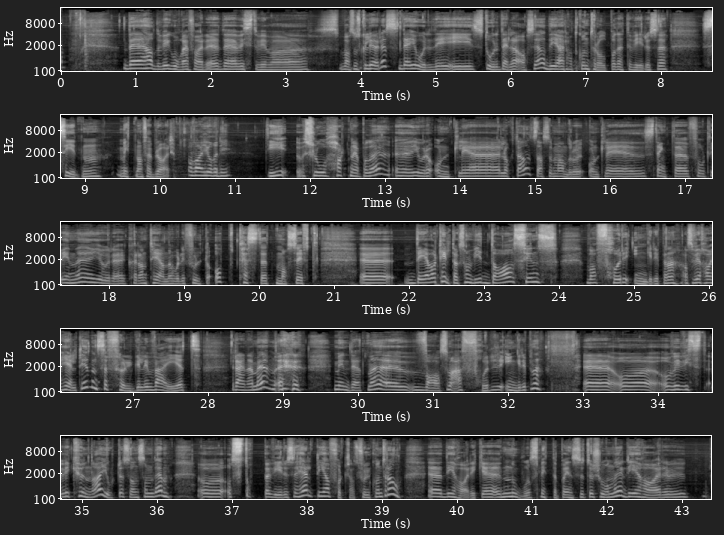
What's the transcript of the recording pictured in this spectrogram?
Det hadde vi gode erfaringer Det visste vi hva, hva, som skulle gjøres. Det gjorde de i store deler av Asia. De har hatt kontroll på dette viruset siden midten av februar. Og hva gjorde de? De slo hardt ned på det, eh, gjorde ordentlige lockdowns, altså med andre ord ordentlig stengte folk inne, gjorde karantene hvor de fulgte opp, testet massivt. Eh, det var tiltak som vi da syns var for inngripende. Altså Vi har hele tiden selvfølgelig veiet regner jeg med, myndighetene eh, hva som er for inngripende. Og, og vi, visste, vi, kunne ha gjort det sånn som dem, og stoppe viruset helt. De har fortsatt full kontroll. De har ikke noen smitte smitte på institusjoner, de har,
